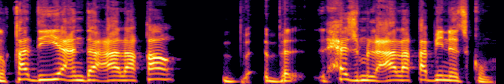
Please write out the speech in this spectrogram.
القضية عندها علاقة بالحجم العلاقة بيناتكم.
